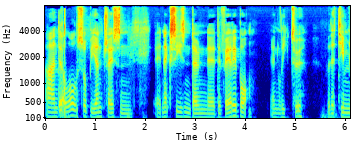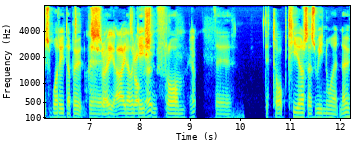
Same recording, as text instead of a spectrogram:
and it'll also be interesting uh, next season down uh, the very bottom in League Two, where the team's worried about That's the right, aye, relegation from Yep. the the top tiers as we know it now.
